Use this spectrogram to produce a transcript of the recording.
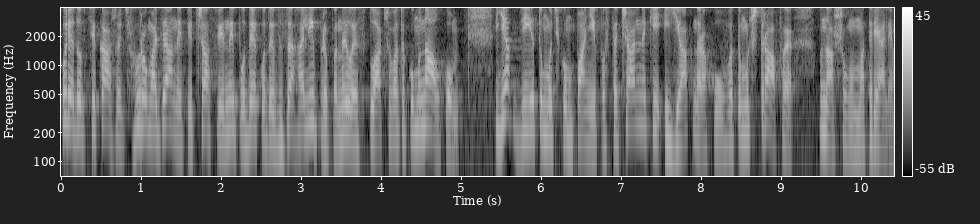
Урядовці кажуть, громадяни під час війни подекуди взагалі припинили сплачувати комуналку. Як діятимуть компанії-постачальники і як нараховуватимуть штрафи в нашому матеріалі.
